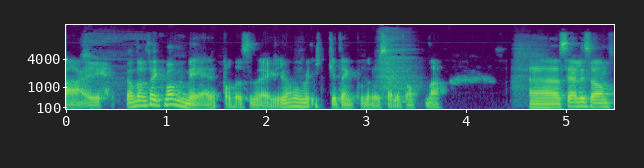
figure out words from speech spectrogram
Nei, ja, da tenker man mer på det som regel. Man må Ikke tenke på de rosa elefantene. Så jeg så jeg liksom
